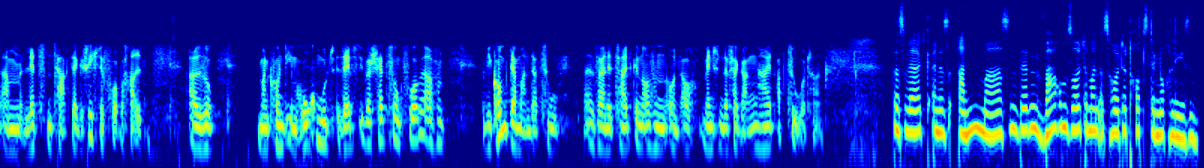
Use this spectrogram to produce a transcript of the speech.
am, letzten Tag der Geschichte vorbehalten. Also man konnte ihm Hochmut, Selbstüberschätzung vorwerfen. Wie kommt der Mann dazu, seine Zeitgenossen und auch Menschen der Vergangenheit abzuurteilen? Das Werk eines Anmaßenden. Warum sollte man es heute trotzdem noch lesen?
